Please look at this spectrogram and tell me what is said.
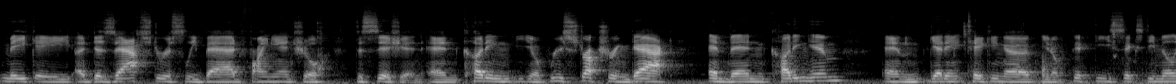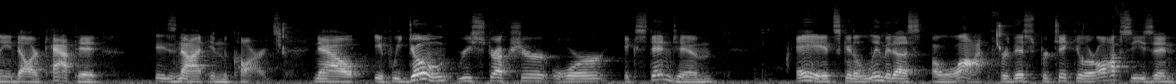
make a, a disastrously bad financial decision and cutting, you know, restructuring Dak and then cutting him and getting taking a, you know, 50, 60 million dollar cap hit is not in the cards. Now, if we don't restructure or extend him, A, it's going to limit us a lot for this particular offseason,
